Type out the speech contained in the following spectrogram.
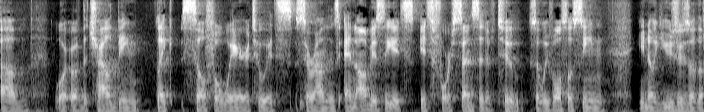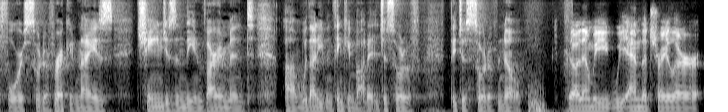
Um, or of the child being like self-aware to its surroundings. And obviously it's it's force sensitive too. So we've also seen you know users of the force sort of recognize changes in the environment um, without even thinking about it. It just sort of they just sort of know. So then we we end the trailer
